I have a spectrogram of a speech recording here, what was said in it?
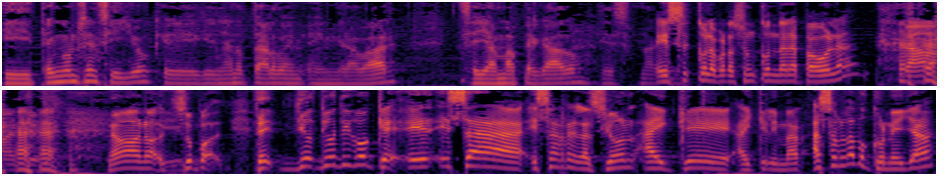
Y tengo un sencillo que, ya no tardo en grabar Se llama Pegado. Es una ¿Es colaboración con Dana Paola? No, no, no. supo- te- yo, yo digo que e- esa, esa relación hay que, hay que limar. ¿Has hablado con ella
